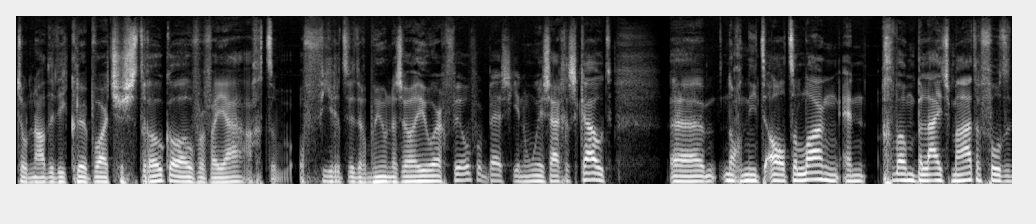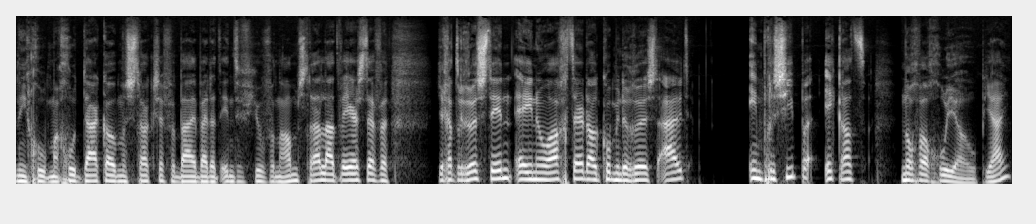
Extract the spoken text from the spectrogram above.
toen hadden die clubwatchers er ook al over van ja, 8 of 24 miljoen, dat is wel heel erg veel voor Bessie. En hoe is hij gescout? Um, nog niet al te lang. En gewoon beleidsmatig voelt het niet goed. Maar goed, daar komen we straks even bij, bij dat interview van Hamstra. Laten we eerst even je gaat rust in, 1-0 achter, dan kom je de rust uit. In principe, ik had nog wel goede hoop. Jij?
